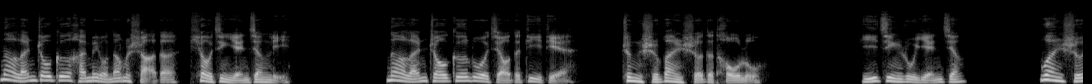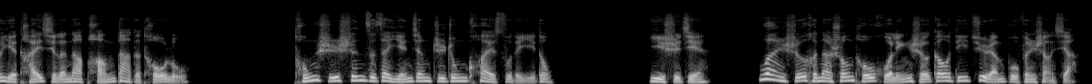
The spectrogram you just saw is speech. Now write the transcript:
纳兰朝歌还没有那么傻的跳进岩浆里。纳兰朝歌落脚的地点正是万蛇的头颅。一进入岩浆，万蛇也抬起了那庞大的头颅，同时身子在岩浆之中快速的移动。一时间，万蛇和那双头火灵蛇高低居然不分上下。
